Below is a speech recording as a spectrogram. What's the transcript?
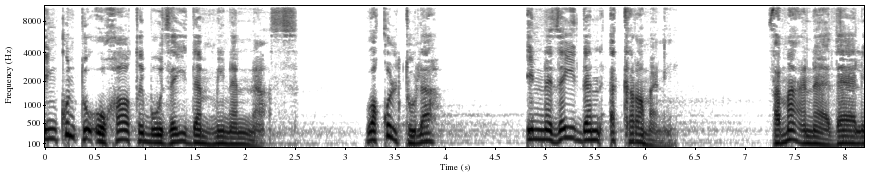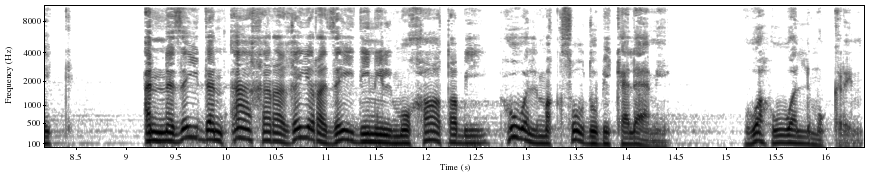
إن كنت أخاطب زيدا من الناس وقلت له إن زيدا أكرمني. فمعنى ذلك أن زيدا آخر غير زيد المخاطب هو المقصود بكلامي وهو المكرم.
